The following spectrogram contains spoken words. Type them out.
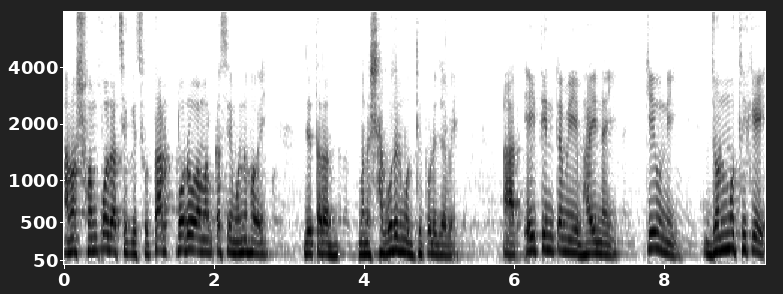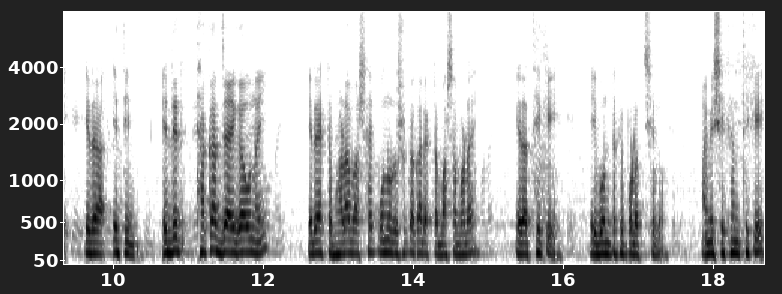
আমার সম্পদ আছে কিছু, তারপরেও আমার কাছে মনে হয় যে তারা মানে সাগরের মধ্যে পড়ে যাবে। আর এই তিনটা মেয়ে ভাই নাই, কেউ নেই। জন্ম থেকে এরা এতিম। এদের থাকার জায়গাও নাই। এরা একটা ভাড়া বাসায়, পনেরোশো টাকার একটা বাসা ভাড়ায় এরা থেকে এই বোনটাকে পড়াচ্ছিল। আমি সেখান থেকে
